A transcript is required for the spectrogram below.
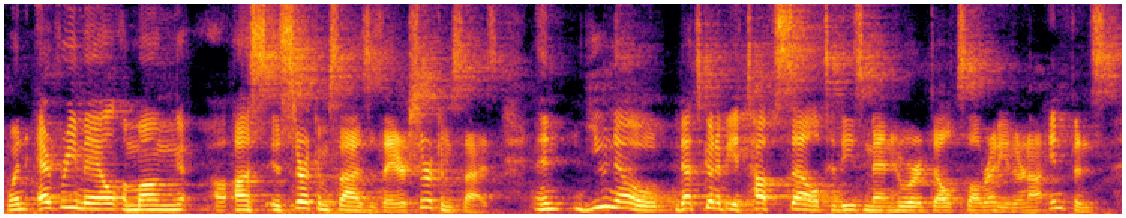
when every male among uh, us is circumcised as they are circumcised. And you know that's going to be a tough sell to these men who are adults already. They're not infants.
